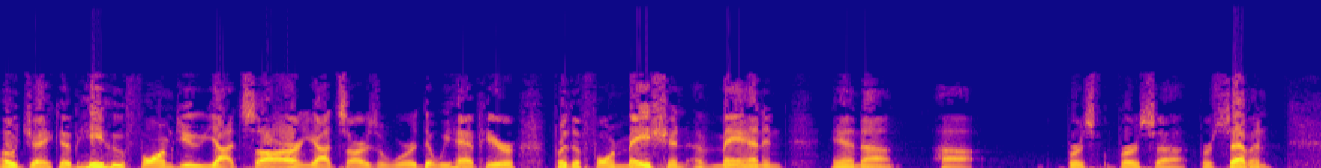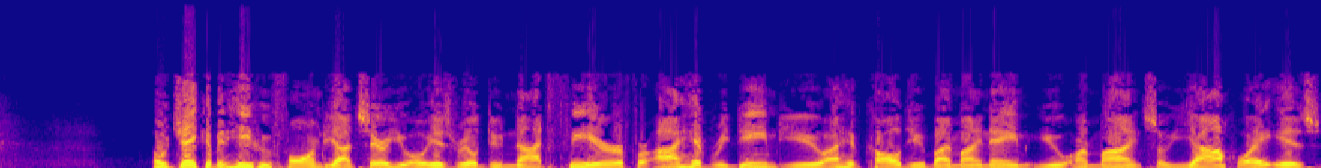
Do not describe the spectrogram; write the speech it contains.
O Jacob. He who formed you, Yatsar. Yatsar is a word that we have here for the formation of man in, in, uh, uh, verse, verse, uh, verse 7. O Jacob and he who formed Yatzer you, O Israel, do not fear, for I have redeemed you. I have called you by my name. You are mine. So Yahweh is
